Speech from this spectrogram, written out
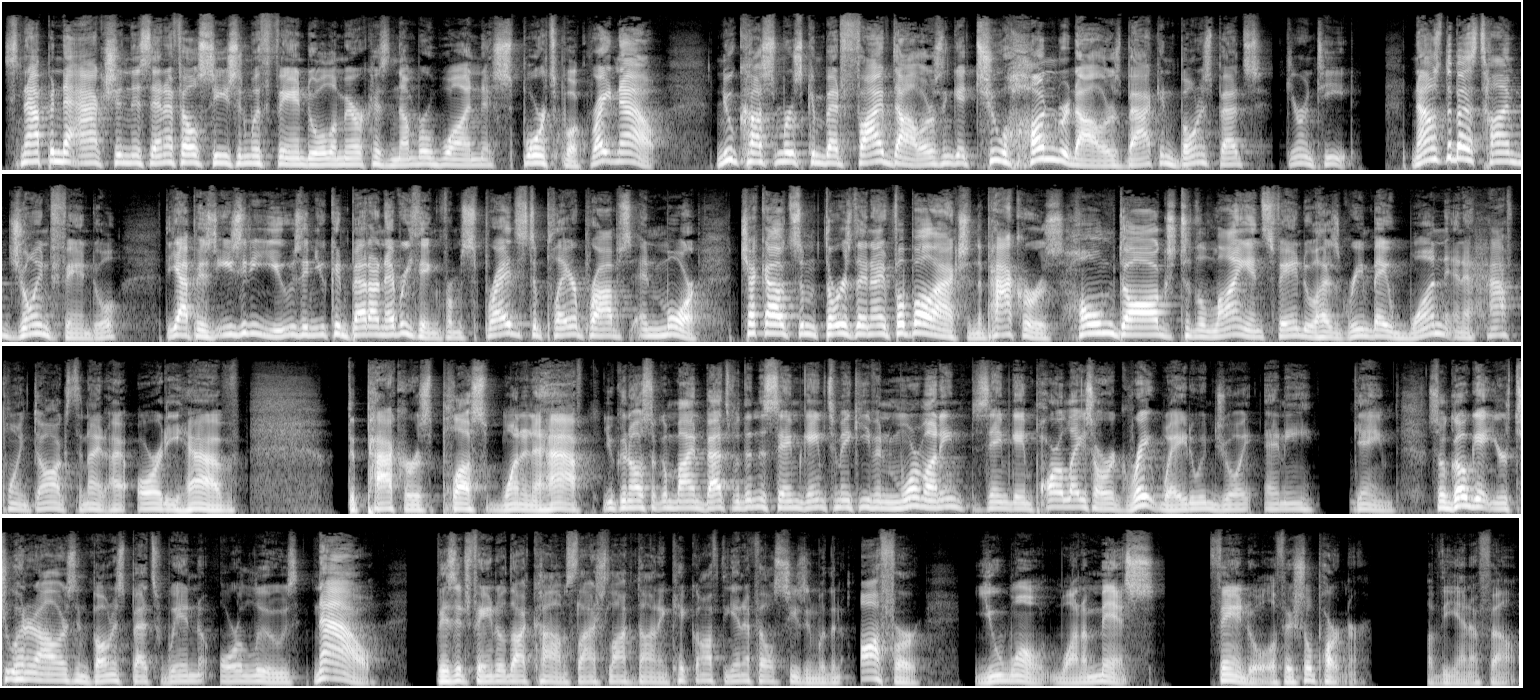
Snap into action this NFL season with FanDuel, America's number one sportsbook. Right now, new customers can bet $5 and get $200 back in bonus bets guaranteed. Now's the best time to join FanDuel. The app is easy to use and you can bet on everything from spreads to player props and more. Check out some Thursday night football action. The Packers, home dogs to the Lions. FanDuel has Green Bay one and a half point dogs tonight. I already have the Packers plus one and a half. You can also combine bets within the same game to make even more money. Same game parlays are a great way to enjoy any game. So go get your $200 in bonus bets, win or lose now. Visit fanduel.com slash locked on and kick off the NFL season with an offer you won't want to miss. FanDuel, official partner of the NFL.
